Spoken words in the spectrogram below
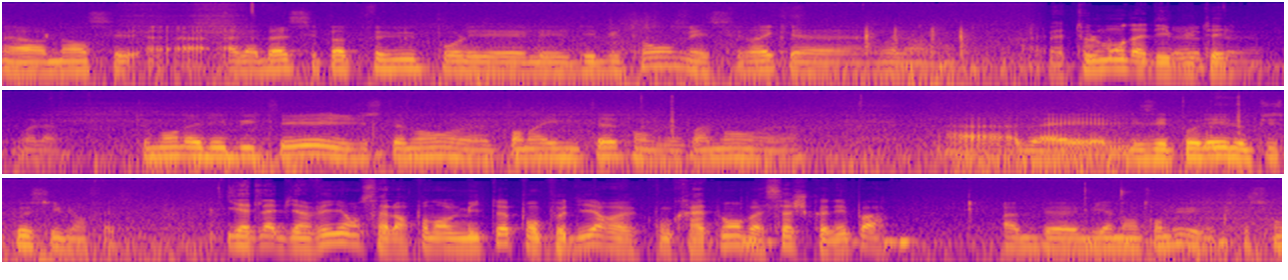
Alors non, c'est à, la base c'est pas prévu pour les, débutants, mais c'est vrai que voilà. Bah, tout le monde a débuté. Euh, voilà, tout le monde a débuté et justement euh, pendant les meet on veut vraiment euh, bah, les épauler le plus possible en fait. Il y a de la bienveillance. Alors pendant le meet-up, on peut dire concrètement, bah ça je connais pas. Ah, bah, bien entendu. De toute façon,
